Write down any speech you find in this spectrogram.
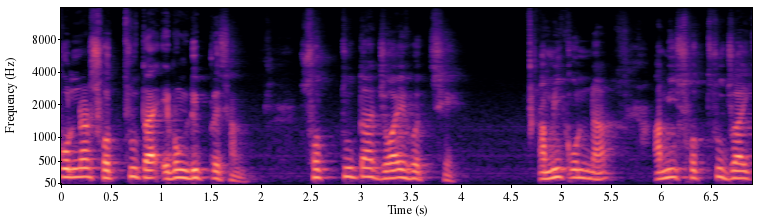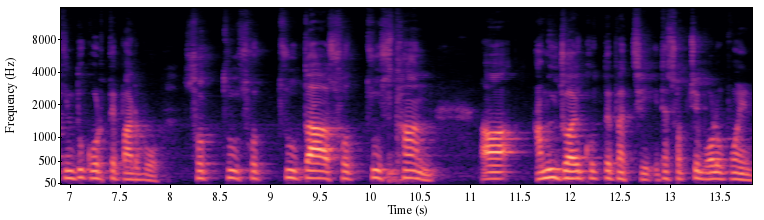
কন্যার শত্রুতা এবং ডিপ্রেশন শত্রুতা জয় হচ্ছে। আমি কন্যা, আমি শত্রু জয় কিন্তু করতে পারব। শত্রু, শত্রুতা শত্রু স্থান আমি জয় করতে পারছি। এটা সবচেয়ে বড় পয়েন্ট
